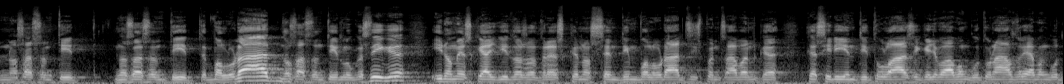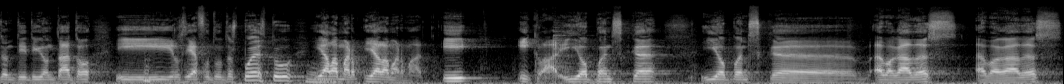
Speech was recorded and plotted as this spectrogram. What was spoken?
no s'ha sentit no s'ha sentit valorat, no s'ha sentit el que siga, i només que hi hagi dos o tres que no es sentin valorats i es pensaven que, que serien titulars i que llavors ha vengut un altre, ha vengut en Titi i en Tato i els hi ha fotut el puesto i ja l'ha marmat. I, I clar, i jo penso que jo penso que a vegades a vegades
